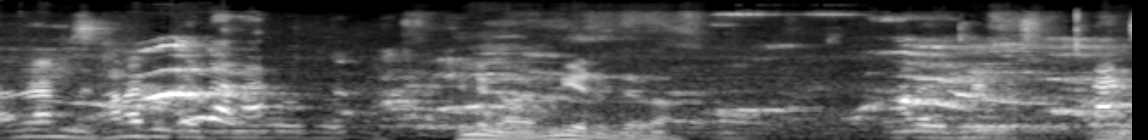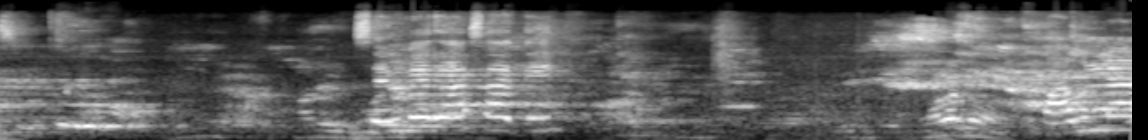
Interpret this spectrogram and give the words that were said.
அதான் கணக்கு. இல்லைங்க முடியாது லான்சி செல்வராசாதி பவுலா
